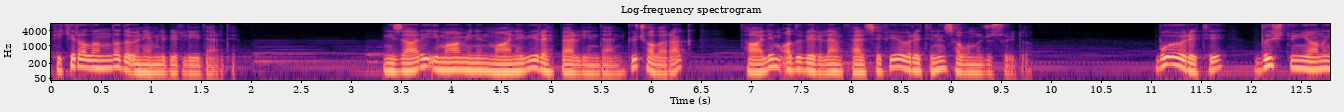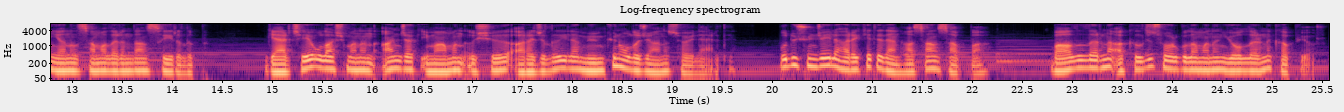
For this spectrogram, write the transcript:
fikir alanında da önemli bir liderdi. Nizari İmami'nin manevi rehberliğinden güç alarak talim adı verilen felsefi öğretinin savunucusuydu. Bu öğreti dış dünyanın yanılsamalarından sıyrılıp gerçeğe ulaşmanın ancak imamın ışığı aracılığıyla mümkün olacağını söylerdi. Bu düşünceyle hareket eden Hasan Sabbah, bağlılarına akılcı sorgulamanın yollarını kapıyor,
